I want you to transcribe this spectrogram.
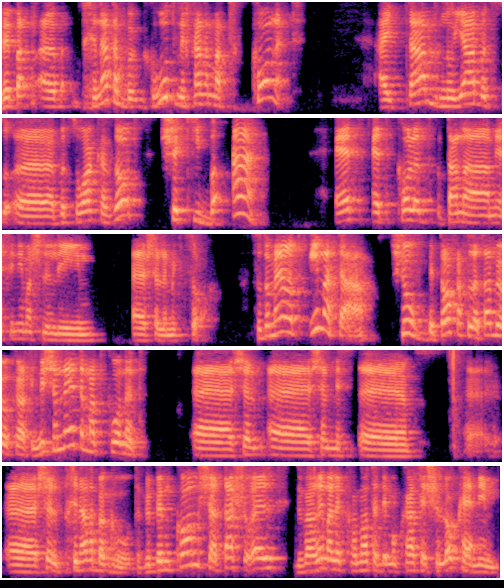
ובבחינת הבגרות, מבחינת המתכונת, הייתה בנויה בצורה, בצורה כזאת שקיבעה את, את כל אותם המאפיינים השליליים אה, של המקצוע. זאת אומרת אם אתה שוב בתוך החלטה ביורוקרטית משנה את המתכונת uh, של, uh, של, uh, של בחינת הבגרות ובמקום שאתה שואל דברים על עקרונות הדמוקרטיה שלא קיימים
